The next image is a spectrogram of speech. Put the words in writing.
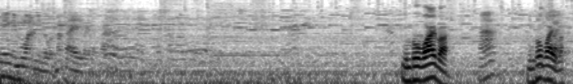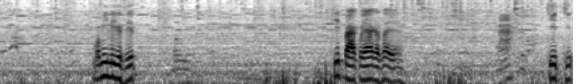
เพลงในมวลมีโหลดมาใส่ไว้นะครับอิมโพไว้ป่ะฮะอิมโพไว้ป่ะว่ามีลิขสิทธิ์บ่มีชิดปากแปรก็ใส่ฮะชิดชิด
